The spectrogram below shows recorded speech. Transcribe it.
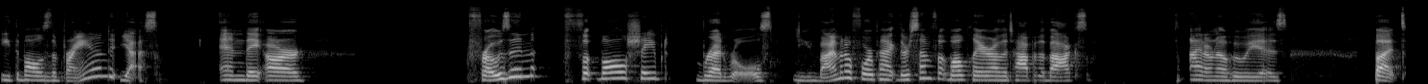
Eat the Ball is the brand? Yes. And they are frozen football shaped bread rolls. You can buy them in a four pack. There's some football player on the top of the box. I don't know who he is, but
